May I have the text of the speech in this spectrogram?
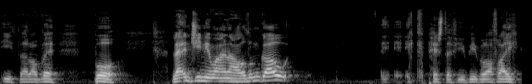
ether of it. But letting Gini Wijnaldum go, it, it pissed a few people off. Like,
